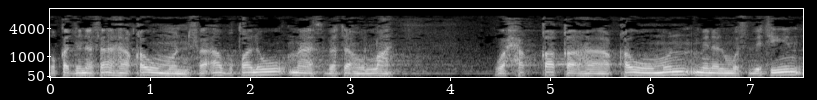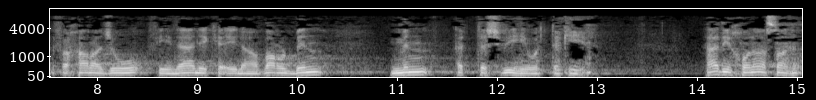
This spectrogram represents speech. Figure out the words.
وقد نفاها قوم فأبطلوا ما أثبته الله وحققها قوم من المثبتين فخرجوا في ذلك إلى ضرب من التشبيه والتكييف. هذه خلاصة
